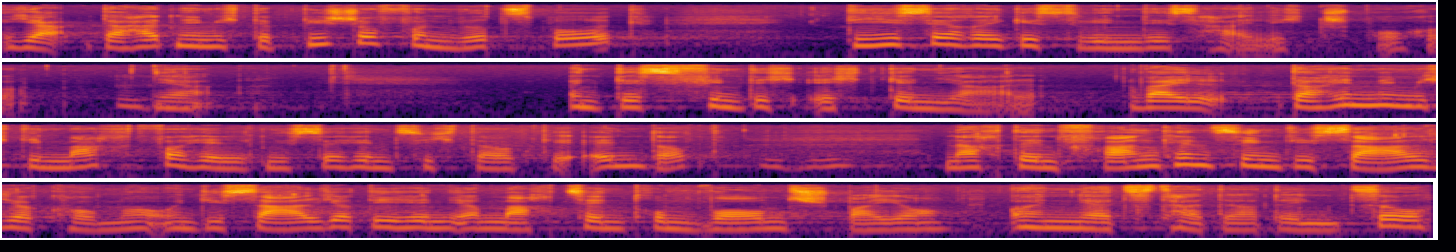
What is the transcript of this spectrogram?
Ja, da hat nämlich der Bischof von Würzburg diese Regiswindis heilig gesprochen. Mhm. Ja. Und das finde ich echt genial, weil dahin nämlich die Machtverhältnisse haben sich da geändert. Mhm. Nach den Franken sind die Salier gekommen und die Salier, die haben ihr Machtzentrum Wormspeyer. Und jetzt hat er denkt, so,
